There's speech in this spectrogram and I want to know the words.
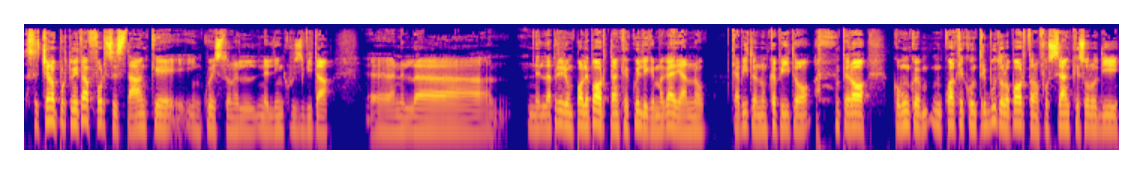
se c'è un'opportunità forse sta anche in questo, nel, nell'inclusività, eh, nel, nell'aprire un po' le porte anche a quelli che magari hanno capito e non capito, però comunque qualche contributo lo portano, fosse anche solo di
